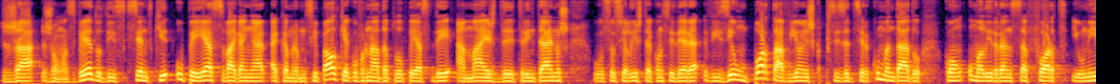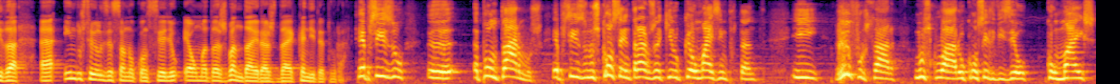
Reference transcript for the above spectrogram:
Já João Azevedo disse que sente que o PS vai ganhar a Câmara Municipal, que é governada pelo PSD há mais de 30 anos. O socialista considera Viseu um porta-aviões que precisa de ser comandado com uma liderança forte e unida. A industrialização no Conselho é uma das bandeiras da candidatura. É preciso uh, apontarmos, é preciso nos concentrarmos naquilo que é o mais importante e reforçar, muscular o Conselho de Viseu com mais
